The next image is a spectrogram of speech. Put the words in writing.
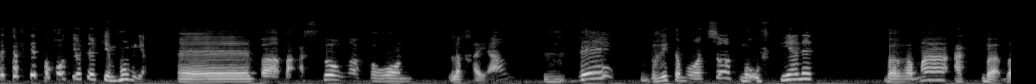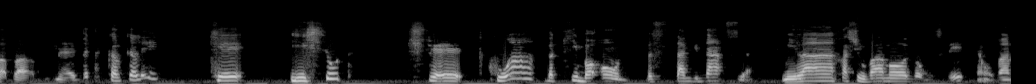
מתפקד פחות או יותר כמומיה אה, בעשור האחרון לחייו, וברית המועצות מאופיינת ברמה, בהיבט הכלכלי, כישות שתקועה בקיבעון, בסטגנציה. מילה חשובה מאוד ברוסית, כמובן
